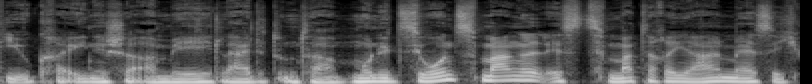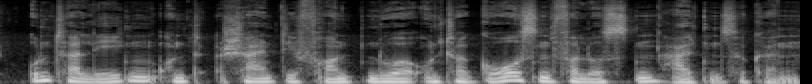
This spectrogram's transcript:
die ukrainische Armee leidet unter Munitionsmangel, ist materialmäßig sich unterlegen und scheint die Front nur unter großen Verlusten halten zu können.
